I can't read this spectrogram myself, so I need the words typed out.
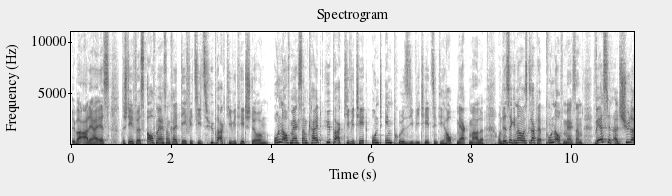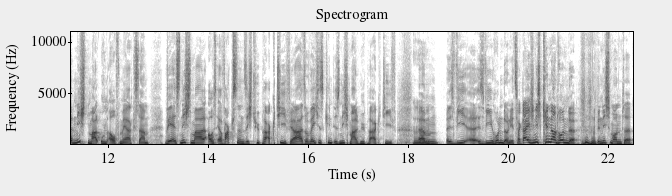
über ADHS. Das steht für das Aufmerksamkeit, Defizits, Hyperaktivitätsstörung. Unaufmerksamkeit, Hyperaktivität und Impulsivität sind die Hauptmerkmale. Und das ist ja genau, was ich gesagt habe. Unaufmerksam. Wer ist denn als Schüler nicht mal unaufmerksam? Wer ist nicht mal aus Erwachsenensicht hyperaktiv? Ja, also welches Kind ist nicht mal hyperaktiv? Mhm. Ähm, ist wie, äh, ist wie Hunde. Und jetzt vergleiche ich nicht Kinder und Hunde. Ich bin nicht Monte.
